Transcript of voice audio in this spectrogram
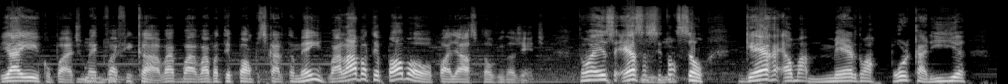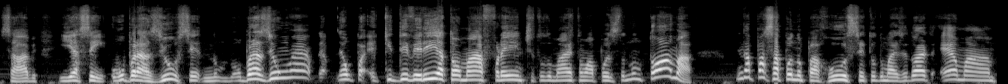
E aí, compadre, como uhum. é que vai uhum. ficar? Vai, vai, vai bater palma pros caras também? Vai lá bater palma, ô palhaço que tá ouvindo a gente. Então é esse, essa uhum. situação. Guerra é uma merda, uma porcaria, sabe? E assim, o Brasil, o Brasil é, é um que deveria tomar a frente e tudo mais, tomar posição, não toma. Ainda passar pano pra Rússia e tudo mais. Eduardo, é uma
